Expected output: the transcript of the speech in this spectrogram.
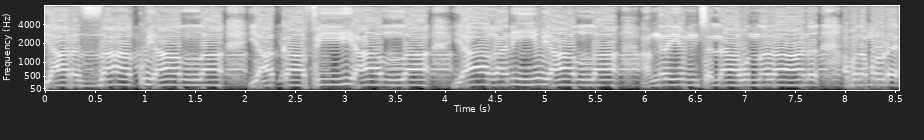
യാ റസ്സാഖു യാ അല്ലാ യാ കാഫി യാ അല്ലാ യാ ഗനിയു യാ അല്ലാ. അങ്ങനെയും ചെല്ലാവുന്നതാണ്. അപ്പൊ നമ്മളുടെ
